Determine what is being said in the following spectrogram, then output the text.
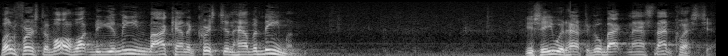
Well, first of all, what do you mean by can a Christian have a demon? You see, we'd have to go back and ask that question.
